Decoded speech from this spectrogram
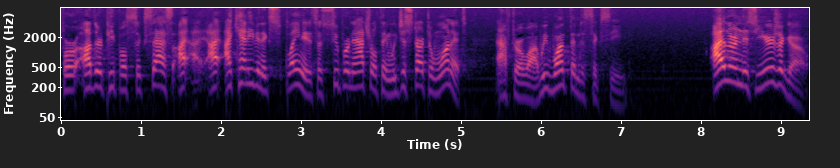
for other people's success. I, I, I can't even explain it. It's a supernatural thing. We just start to want it after a while. We want them to succeed. I learned this years ago.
